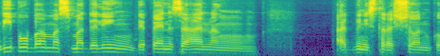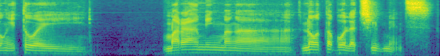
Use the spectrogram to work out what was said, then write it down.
hindi po ba mas madaling depensahan ng administrasyon kung ito ay maraming mga notable achievements?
